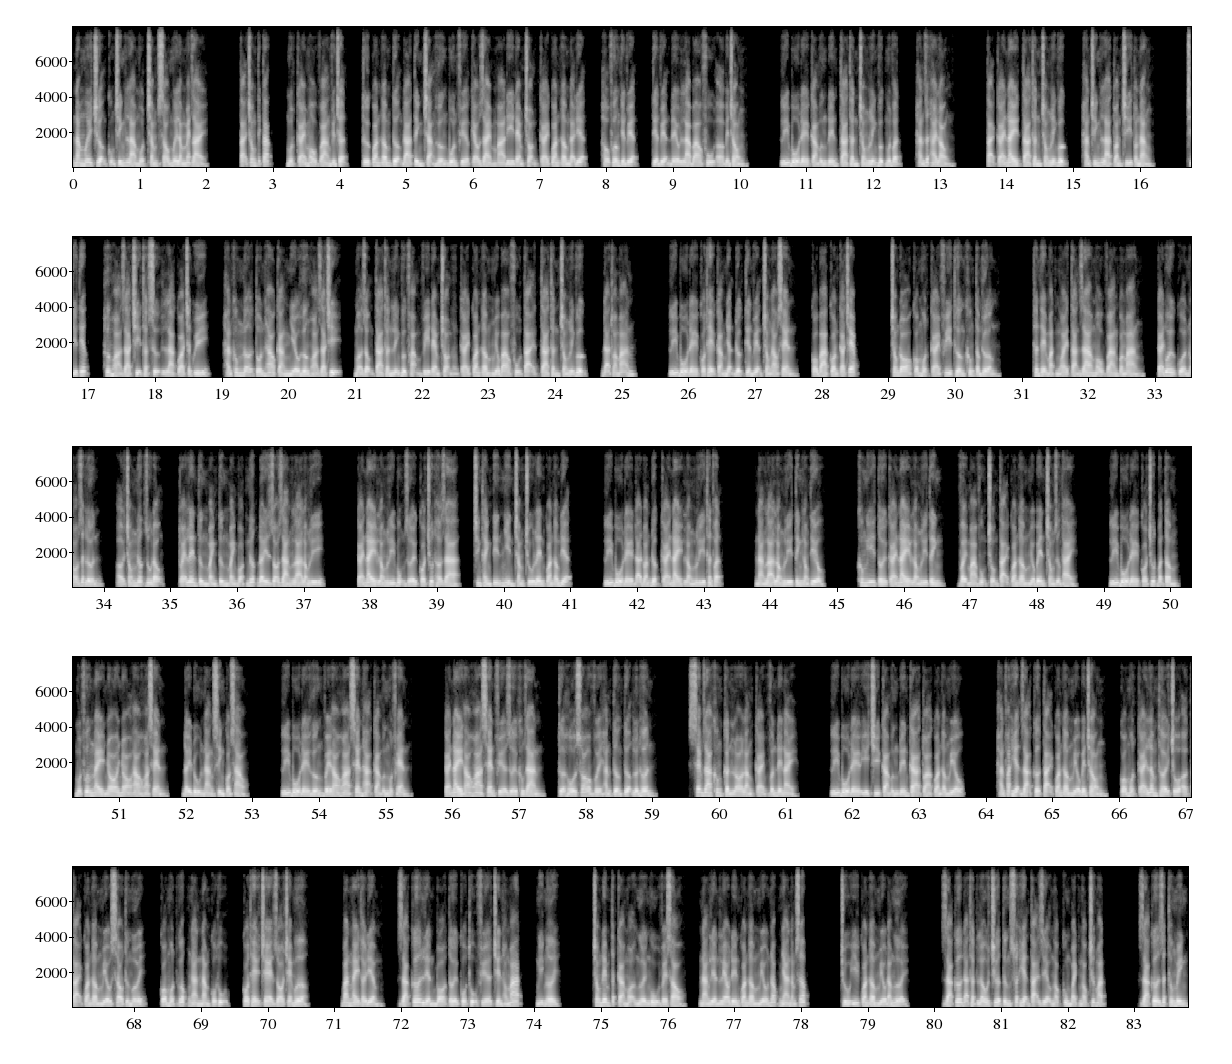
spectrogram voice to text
năm mươi trượng cũng chính là một trăm sáu mươi lăm mét dài. Tại trong tích tắc, một cái màu vàng viên trận, từ quan âm tượng đá tình trạng hướng bốn phía kéo dài mà đi đem chọn cái quan âm đại điện, hậu phương tiền viện tiền viện đều là bao phủ ở bên trong. Lý bồ đề cảm ứng đến tà thần trong lĩnh vực muôn vật, hắn rất hài lòng tại cái này tà thần trong lĩnh vực, hắn chính là toàn trí toàn năng. Chỉ tiếc, hương hỏa giá trị thật sự là quá chân quý, hắn không nỡ tốn hao càng nhiều hương hỏa giá trị, mở rộng tà thần lĩnh vực phạm vi đem chọn cái quan âm miếu bao phủ tại tà thần trong lĩnh vực, đã thỏa mãn. Lý bồ đề có thể cảm nhận được tiền viện trong ao sen, có ba con cá chép. Trong đó có một cái phi thường không tầm thường. Thân thể mặt ngoài tản ra màu vàng quan mang, cái đuôi của nó rất lớn, ở trong nước du động t ó é lên từng mảnh từng mảnh bọt nước đây rõ ràng là long lý. Cái này long lý bụng dưới có chút hở ra, chính thành tín nhìn chăm chú lên quan âm điện. Lý bồ đề đã đoán được cái này long lý thân phận nàng là long lý tinh long tiêu. Không nghĩ tới cái này long lý tinh, vậy mà vụng trộm tại quan âm miếu bên trong dưỡng thai. Lý bồ đề có chút bận tâm, một phương này nho nhỏ ao hoa sen, đầy đủ nàng sinh con sao. Lý bồ đề hướng về ao hoa sen hạ cảm ứng một phen. Cái này ao hoa sen phía dưới không gian, tựa hồ so với hắn tưởng tượng lớn hơn. Xem ra không cần lo lắng cái vấn đề này. Lý bồ đề ý chí cảm ứng đến cả tòa quan âm miếu. Hắn phát hiện dạ cơ tại quan âm miếu bên trong, có một cái lâm thời chỗ ở tại quan âm miếu sau tường mới, có một gốc ngàn năm cổ thụ, có thể che gió che mưa. Ban ngày thời điểm dạ cơ liền bỏ tới cổ thụ phía trên hóng mát, nghỉ ngơi. Trong đêm tất cả mọi người ngủ về sau, nàng liền leo đến quan âm miếu nóc nhà nằm sấp. Chú ý quan âm miếu đám người. Dạ cơ đã thật lâu chưa từng xuất hiện tại diệu ngọc cùng bạch ngọc trước mặt. Dạ cơ rất thông minh.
